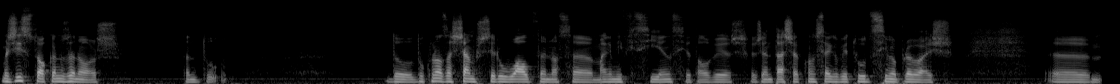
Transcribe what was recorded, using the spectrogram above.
Mas isso toca-nos a nós. Portanto, do, do que nós achamos ser o alto da nossa magnificência, talvez. A gente acha que consegue ver tudo de cima para baixo. Uh,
